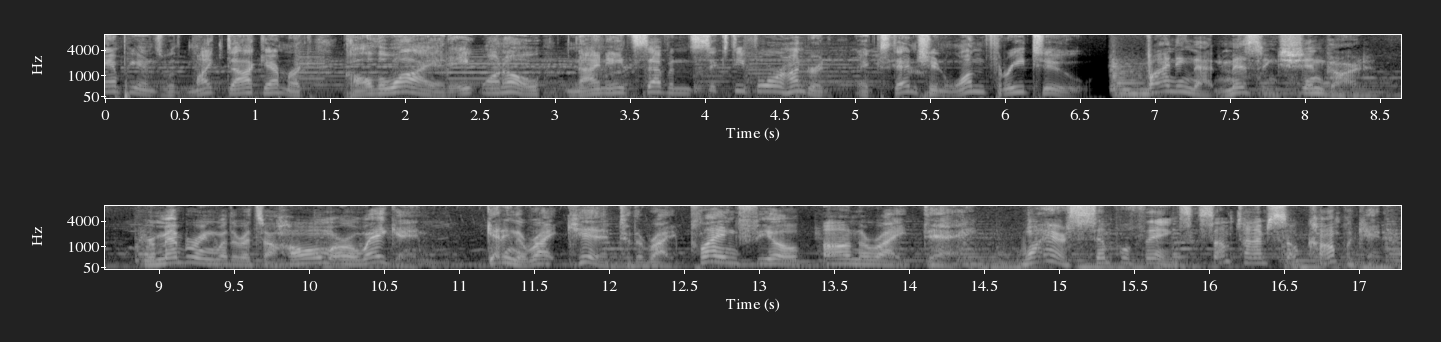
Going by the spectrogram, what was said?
with Mike Doc Emrick, call the Y at 810 987 6400, extension 132. Finding that missing shin guard, remembering whether it's a home or away game, getting the right kid to the right playing field on the right day. Why are simple things sometimes so complicated?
